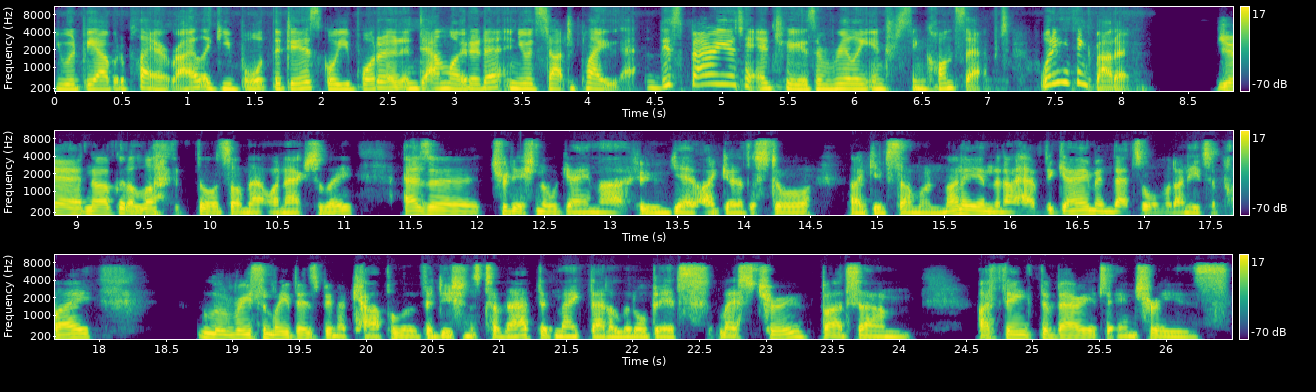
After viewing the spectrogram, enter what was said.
you would be able to play it, right? Like you bought the disc or you bought it and downloaded it and you would start to play. This barrier to entry is a really interesting concept. What do you think about it? Yeah, no, I've got a lot of thoughts on that one actually. As a traditional gamer who, yeah, I go to the store, I give someone money and then I have the game and that's all that I need to play. Recently, there's been a couple of additions to that that make that a little bit less true. But um, I think the barrier to entry is,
